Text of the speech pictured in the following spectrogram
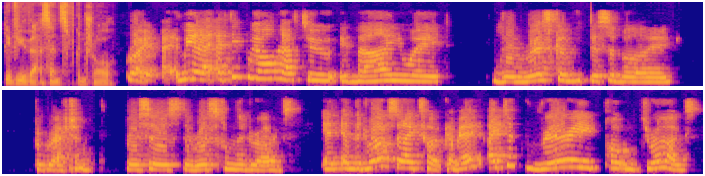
give you that sense of control. Right. I mean, I, I think we all have to evaluate the risk of disability progression versus the risk from the drugs. And, and the drugs that I took, I mean, I, I took very potent drugs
